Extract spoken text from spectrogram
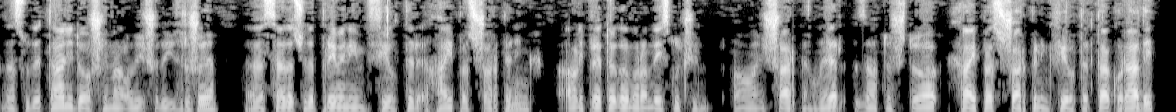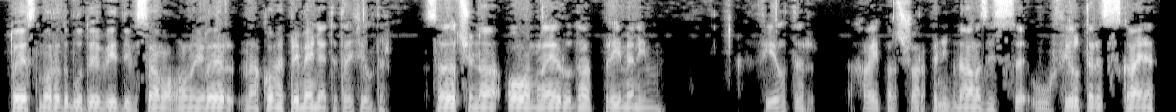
da su detalji došli malo više do izražaja. Sada ću da primjenim filter High Pass Sharpening, ali pre toga moram da isključim ovaj sharpen layer, zato što high pass sharpening filter tako radi, to jest mora da bude vidljiv samo onaj layer na kome primenjate taj filter. Sada ću na ovom layeru da primenim filter high pass sharpening, nalazi se u filters Skynet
